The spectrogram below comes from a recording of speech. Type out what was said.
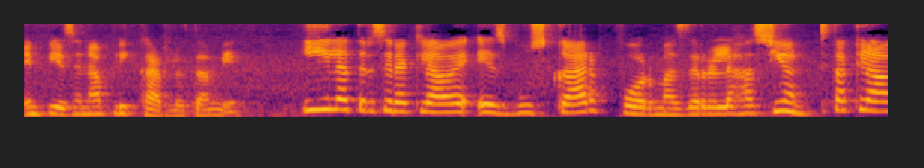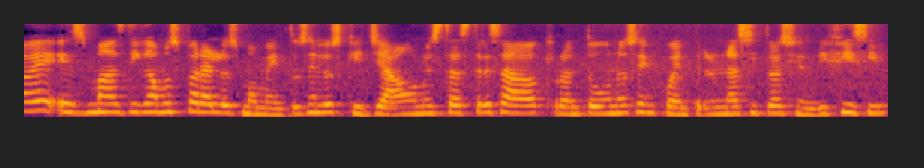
empiecen a aplicarlo también. Y la tercera clave es buscar formas de relajación. Esta clave es más, digamos, para los momentos en los que ya uno está estresado, que pronto uno se encuentra en una situación difícil.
